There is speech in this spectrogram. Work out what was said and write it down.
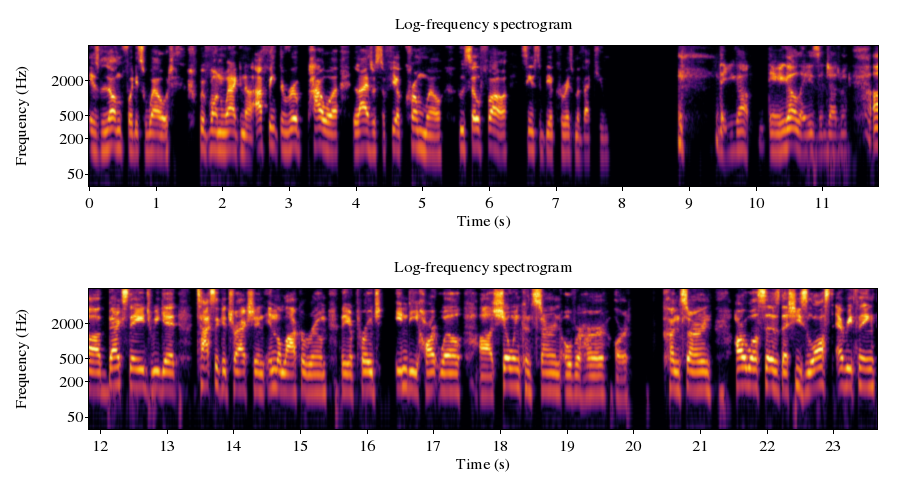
is long for this world with Von Wagner. I think the real power lies with Sophia Cromwell, who so far seems to be a charisma vacuum. There you go. There you go, ladies and gentlemen. Uh, backstage, we get Toxic Attraction in the locker room. They approach Indi Hartwell, uh, showing concern over her or concern. Hartwell says that she's lost everything,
